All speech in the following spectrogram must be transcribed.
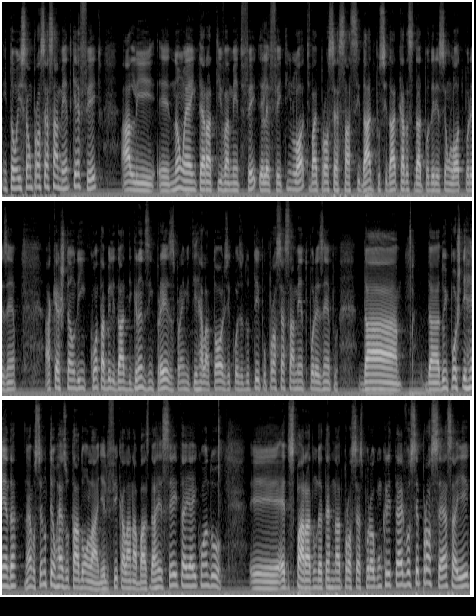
Então, isso é um processamento que é feito ali, é, não é interativamente feito, ele é feito em lote, vai processar cidade por cidade, cada cidade poderia ser um lote, por exemplo a questão de contabilidade de grandes empresas para emitir relatórios e coisas do tipo, o processamento, por exemplo, da, da, do imposto de renda. Né? Você não tem o resultado online, ele fica lá na base da receita e aí quando eh, é disparado um determinado processo por algum critério, você processa aí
